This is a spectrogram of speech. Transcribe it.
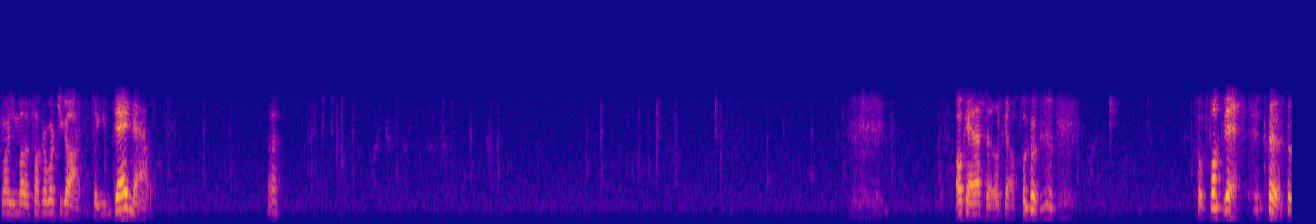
Come on, you motherfucker, what you got? So you dead now. Okay, that's it. Let's go. fuck this.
